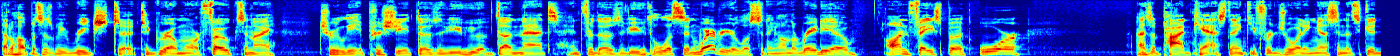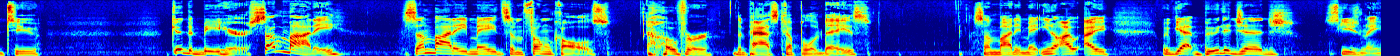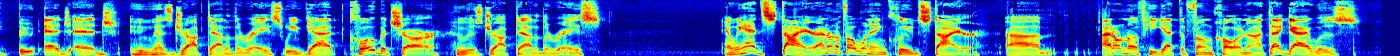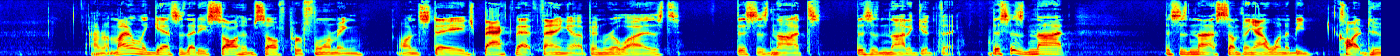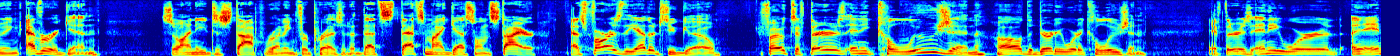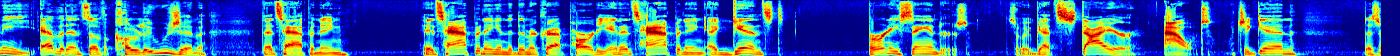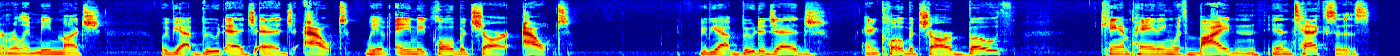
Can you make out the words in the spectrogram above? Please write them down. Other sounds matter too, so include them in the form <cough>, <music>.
That'll help us as we reach to, to grow more folks. And I truly appreciate those of you who have done that. And for those of you who listen, wherever you're listening on the radio, on Facebook, or as a podcast, thank you for joining us. And it's good to good to be here. Somebody, somebody made some phone calls <laughs> over the past couple of days. Somebody made, you know, I, I we've got Buttigieg, excuse me, Boot Edge Edge, who has dropped out of the race. We've got Klobuchar, who has dropped out of the race. And we had Steyer. I don't know if I want to include Steyer. Um, I don't know if he got the phone call or not. That guy was, I don't know. My only guess is that he saw himself performing on stage, backed that thing up, and realized this is not this is not a good thing. This is not this is not something I want to be caught doing ever again. So I need to stop running for president. That's that's my guess on Steyer. As far as the other two go, folks, if there is any collusion, oh, the dirty word of collusion. If there is any word, any evidence of collusion that's happening, it's happening in the Democrat Party, and it's happening against Bernie Sanders. So we've got Steyer out, which again doesn't really mean much. We've got Boot Edge Edge out. We have Amy Klobuchar out. We've got Buttigieg and Klobuchar both campaigning with Biden in Texas,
